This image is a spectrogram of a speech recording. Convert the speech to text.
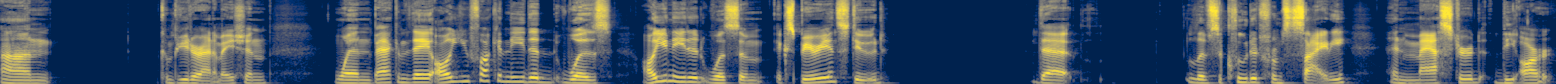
on computer animation. When back in the day, all you fucking needed was all you needed was some experienced dude that lived secluded from society and mastered the art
